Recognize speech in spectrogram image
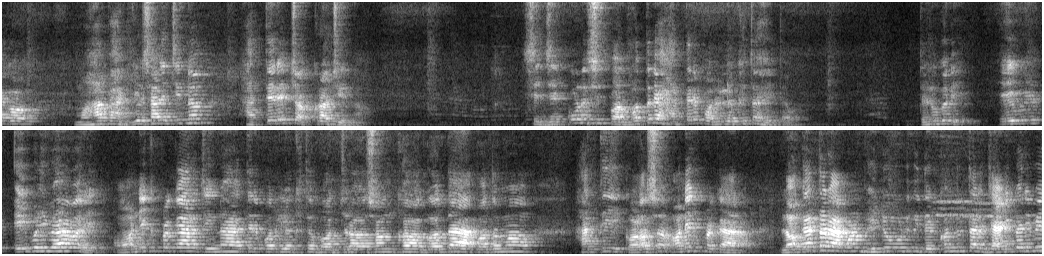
ଏକ ମହାଭାଗ୍ୟଶାଳୀ ଚିହ୍ନ ହାତରେ ଚକ୍ର ଚିହ୍ନ। ସେ ଯେକୌଣସି ପର୍ବତରେ ହାତରେ ପରିଲକ୍ଷିତ ହେଇଥାଉ ତେଣୁକରି ଏଇ ଏଇଭଳି ଭାବରେ ଅନେକ ପ୍ରକାର ଚିହ୍ନ ହାତରେ ପରିଲକ୍ଷିତ ବଜ୍ର ଶଙ୍ଖ ଗଦା ପଦ୍ମ ହାତୀ କଳସ ଅନେକ ପ୍ରକାର। ଲଗାତାର ଆପଣ ଭିଡ଼ିଓ ଗୁଡ଼ିକୁ ଦେଖନ୍ତୁ ତାହେଲେ ଜାଣିପାରିବେ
